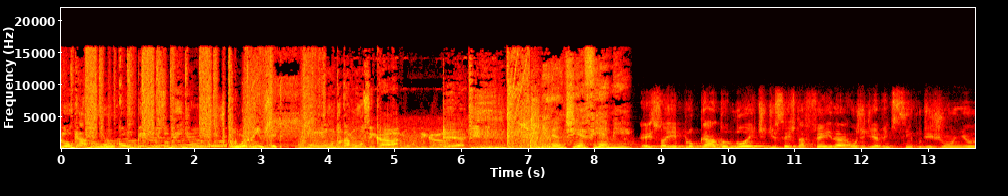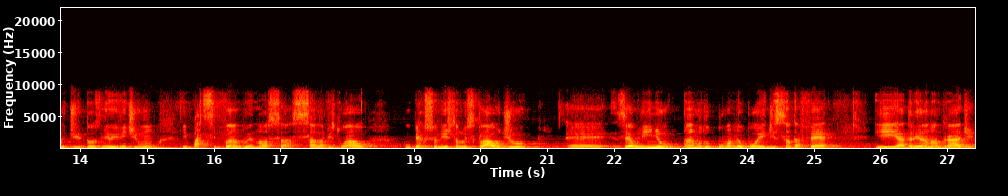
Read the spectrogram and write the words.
Plugado com Pedro Sobrinho. More music. O mundo da música é aqui. Mirante FM. É isso aí, plugado noite de sexta-feira, hoje dia 25 de junho de 2021 e participando em nossa sala virtual o percussionista Luiz Cláudio, é, Zé Olinho, amo do Bumba Meu Boi de Santa Fé e Adriano Andrade,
